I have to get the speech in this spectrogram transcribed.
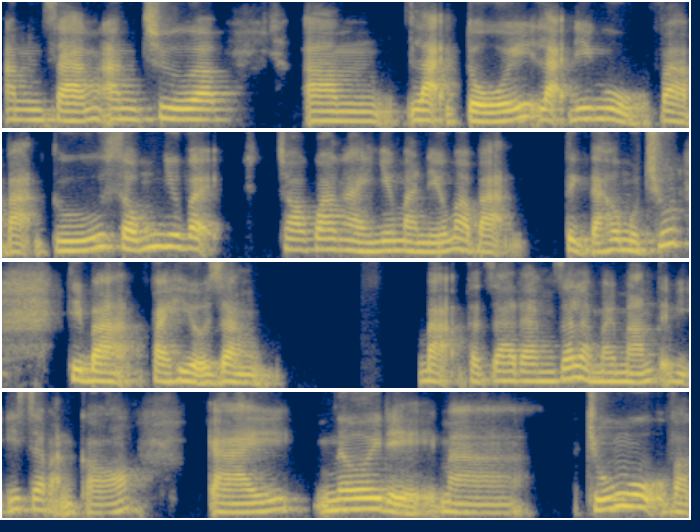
ăn sáng ăn trưa um, lại tối lại đi ngủ và bạn cứ sống như vậy cho qua ngày. Nhưng mà nếu mà bạn tỉnh táo hơn một chút thì bạn phải hiểu rằng bạn thật ra đang rất là may mắn tại vì ít ra bạn có cái nơi để mà chú ngụ và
